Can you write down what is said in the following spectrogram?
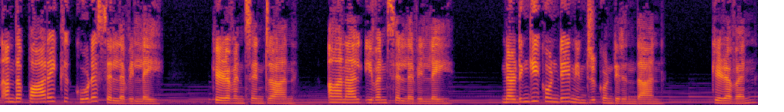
அந்த பாறைக்கு கூட செல்லவில்லை. கிழவன் சென்றான். ஆனால் இவன் செல்லவில்லை. நடுங்கிக் கொண்டே நின்று கொண்டிருந்தான். கிழவன்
